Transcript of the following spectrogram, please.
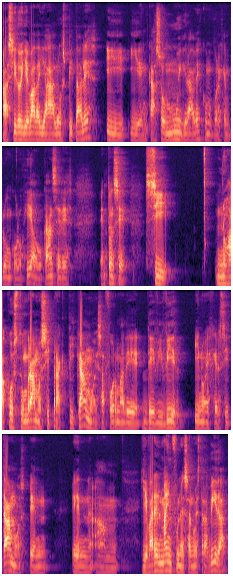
ha sido llevada ya a los hospitales y, en casos muy graves como por ejemplo oncología o cánceres. Entonces, si nos acostumbramos, si practicamos esa forma de, vivir y nos ejercitamos en, llevar el mindfulness a nuestra vida,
